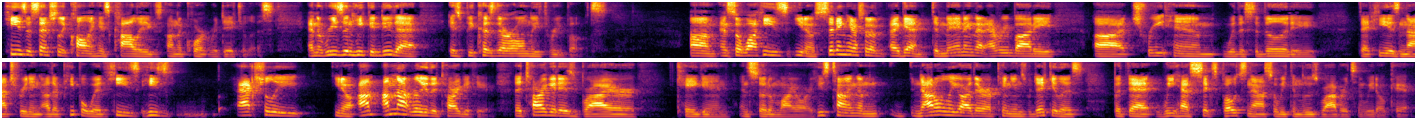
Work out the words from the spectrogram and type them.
he is essentially calling his colleagues on the court ridiculous. And the reason he can do that is because there are only three votes. Um, and so while he's, you know, sitting here sort of, again, demanding that everybody uh, treat him with a civility that he is not treating other people with, he's, he's actually, you know, I'm, I'm not really the target here. The target is Breyer Kagan, and Sotomayor. He's telling them not only are their opinions ridiculous, but that we have six votes now, so we can lose Roberts and we don't care.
